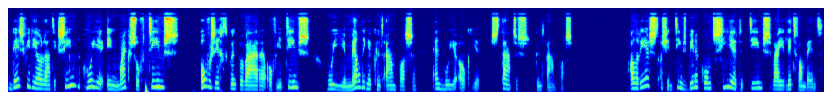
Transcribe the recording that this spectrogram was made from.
In deze video laat ik zien hoe je in Microsoft Teams overzicht kunt bewaren over je teams, hoe je je meldingen kunt aanpassen en hoe je ook je status kunt aanpassen. Allereerst, als je in Teams binnenkomt, zie je de teams waar je lid van bent.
